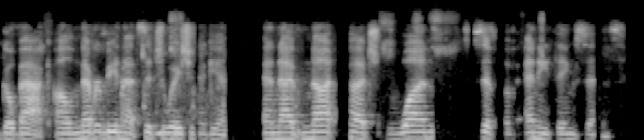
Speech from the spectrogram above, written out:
go back. I'll never be in that situation again. And I've not touched one sip of anything since.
